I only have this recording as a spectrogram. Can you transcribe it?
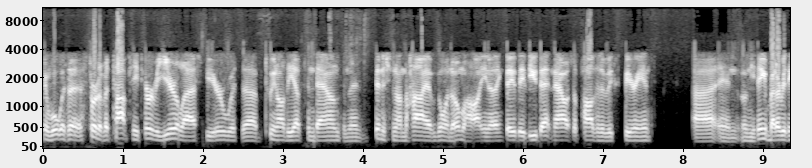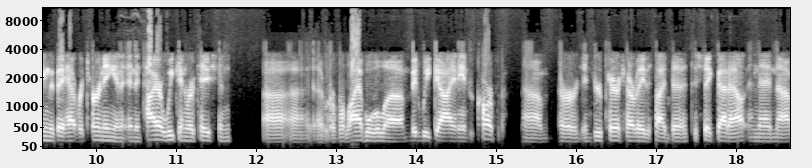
know, what was a sort of a topsy turvy year last year with uh, between all the ups and downs, and then finishing on the high of going to Omaha. You know, I think they they view that now as a positive experience. Uh, and when you think about everything that they have returning, an, an entire weekend rotation, uh, a, reliable uh, midweek guy in Andrew Karp um, or in Drew Parrish, however they decide to, to shake that out, and then uh,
